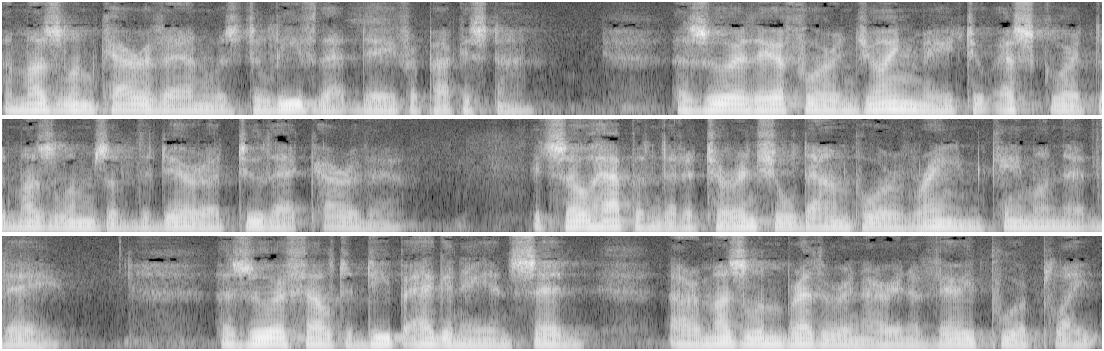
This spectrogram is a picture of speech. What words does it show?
A Muslim caravan was to leave that day for Pakistan. Hazur therefore enjoined me to escort the Muslims of the Dera to that caravan. It so happened that a torrential downpour of rain came on that day. Hazur felt a deep agony and said, Our Muslim brethren are in a very poor plight,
